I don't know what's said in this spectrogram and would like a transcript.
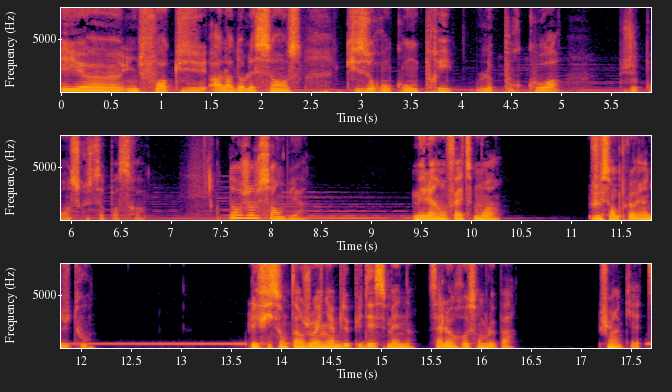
Et euh, une fois qu'à l'adolescence, qu'ils auront compris le pourquoi, je pense que ça passera. Donc je le sens bien. Mais là, en fait, moi, je sens plus rien du tout. Les filles sont injoignables depuis des semaines, ça leur ressemble pas. Je suis inquiète.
